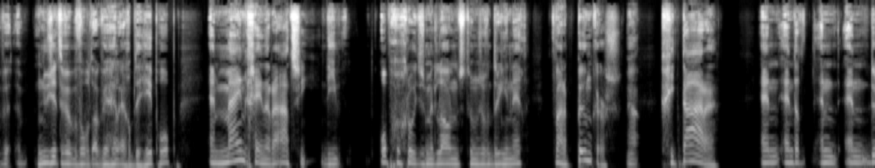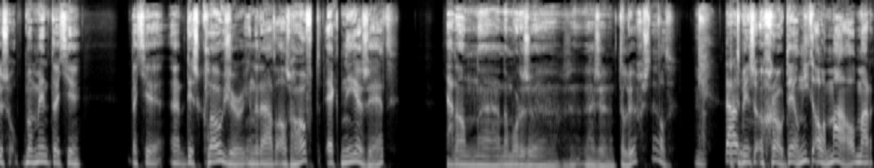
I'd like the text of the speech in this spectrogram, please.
we- nu zitten we bijvoorbeeld ook weer heel erg op de hip-hop. En mijn generatie, die opgegroeid is met Lonens toen ze van 93, het waren punkers, Ja. gitaren. En, en, dat, en, en dus op het moment dat je, dat je eh, Disclosure inderdaad als hoofdact neerzet, ja, dan, eh, dan worden ze, zijn ze teleurgesteld. Nou, Tenminste, een groot deel. Niet allemaal, maar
